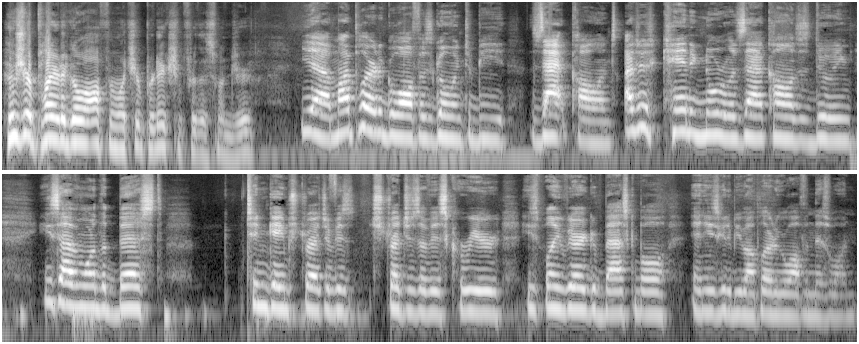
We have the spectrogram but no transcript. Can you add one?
who's your player to go off, and what's your prediction for this one, Drew? Yeah, my player to go off is going to be Zach Collins. I just can't ignore what Zach Collins is doing. He's having one of the best 10 game stretch of his stretches of his career. He's playing very good basketball and he's going to be my player to go off in this one.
